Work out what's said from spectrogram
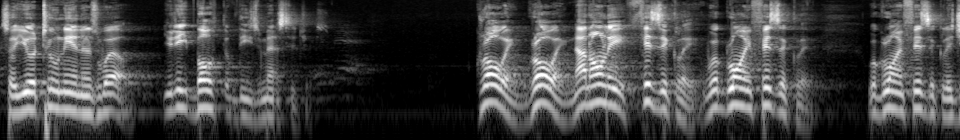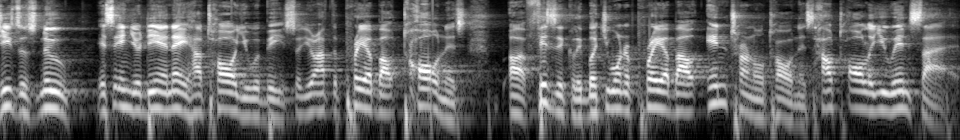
so you'll tune in as well. You need both of these messages. Growing, growing, not only physically, we're growing physically, we're growing physically. Jesus knew it's in your DNA how tall you would be. So you don't have to pray about tallness uh, physically, but you want to pray about internal tallness. How tall are you inside?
